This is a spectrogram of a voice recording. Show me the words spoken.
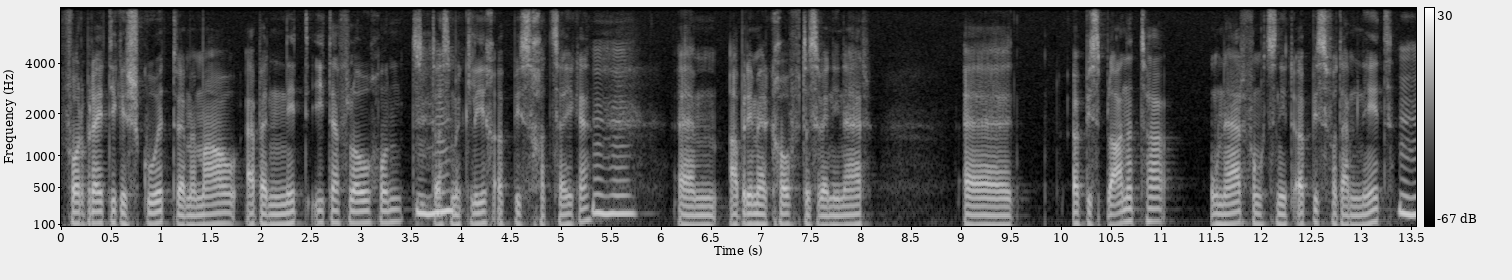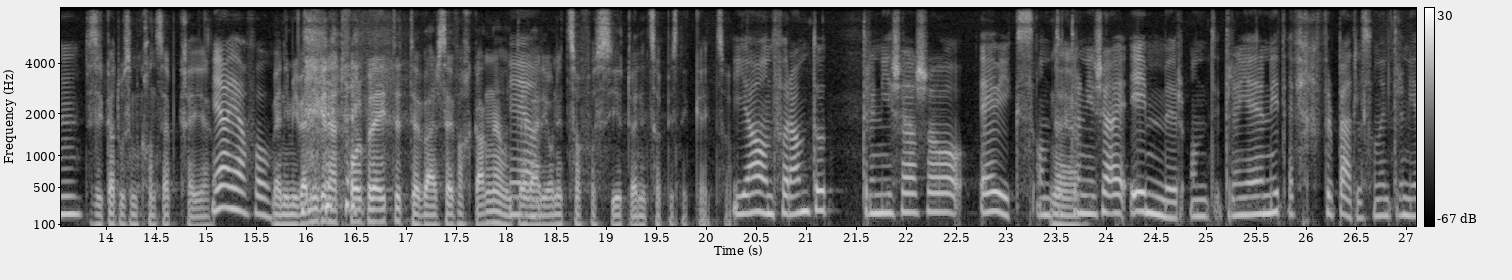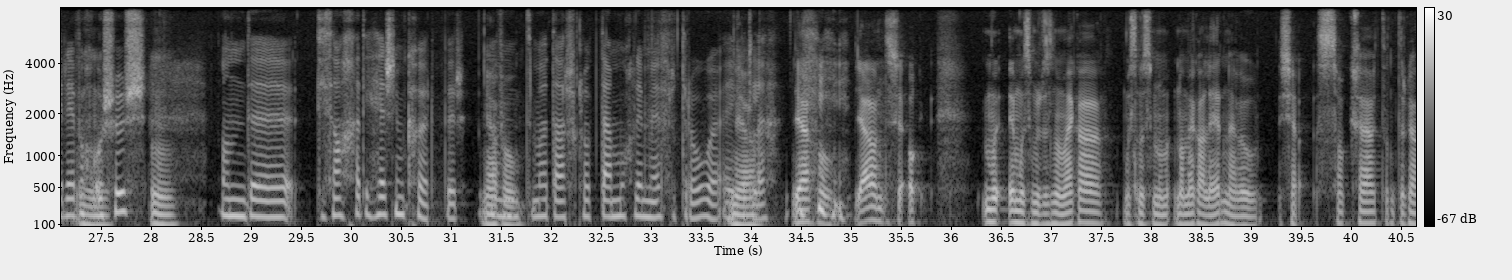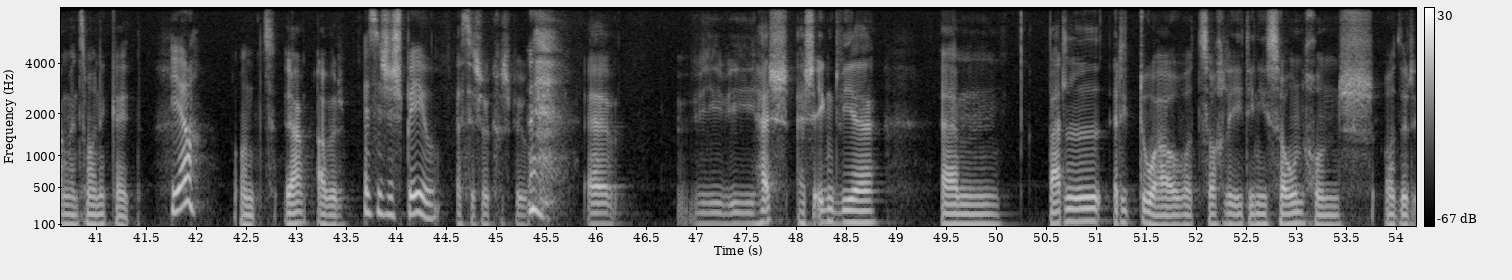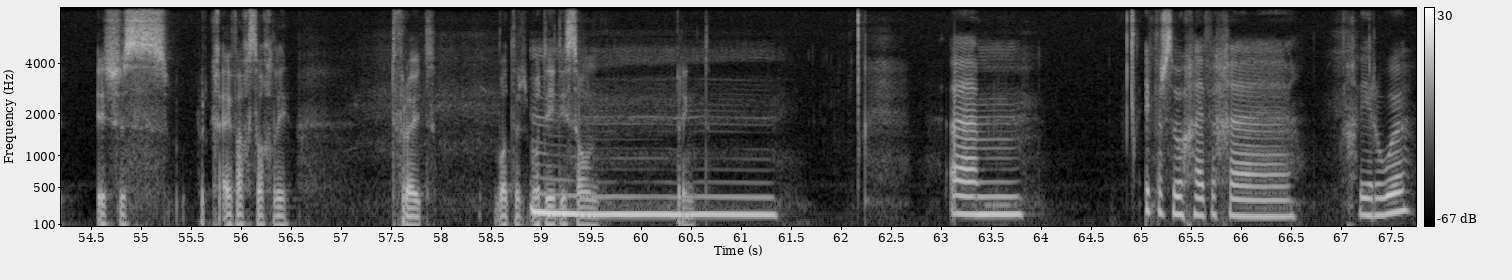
Vorbereitung ist gut, wenn man mal eben nicht in den Flow kommt, Mhm. dass man gleich etwas kann zeigen kann. Ähm, aber ich merke oft, dass wenn ich dann äh, etwas geplant habe und dann funktioniert etwas von dem nicht, dass ich gerade aus dem Konzept gehe. Mhm. Ja, ja, voll. Wenn ich mich weniger hätte vorbereitet dann wäre es einfach gegangen und dann Ja. wäre ich auch nicht so forciert, wenn jetzt etwas nicht geht. So. Ja, und vor allem du trainierst ja schon ewig und Ja, du ja. trainierst ja immer. Und ich trainiere nicht einfach für Battle, sondern ich trainiere einfach Mhm. auch sonst. Mhm. Und äh, die Sachen, die hast du im Körper. Ja, und man darf, glaube ich, dem auch ein bisschen mehr vertrauen, eigentlich. Ja, ja voll. ja, und das ist ich muss mir das noch mega, muss man noch mega lernen, weil es ist ja so kein Weltuntergang, wenn es mal nicht geht. ja, Und ja, aber es ist ein Spiel. es ist wirklich ein Spiel. äh, wie, wie hast hast du irgendwie ähm, Battle-Ritual, wo du so ein bisschen in deine Zone kommst? Oder ist es wirklich einfach so ein bisschen die Freude, wo, der, wo dich in die Zone bringt? Mm, Ähm, ich versuche einfach äh, ein bisschen Ruhe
